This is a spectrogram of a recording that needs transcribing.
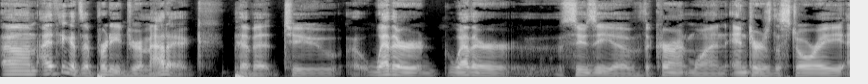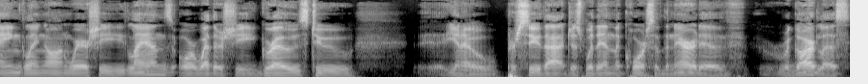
Um, I think it's a pretty dramatic pivot to uh, whether whether Susie of the current one enters the story angling on where she lands, or whether she grows to, you know, pursue that just within the course of the narrative. Regardless,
